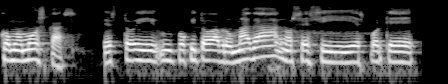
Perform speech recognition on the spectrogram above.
como moscas. Estoy un poquito abrumada, no sé si es porque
